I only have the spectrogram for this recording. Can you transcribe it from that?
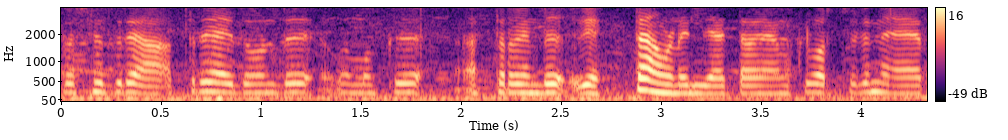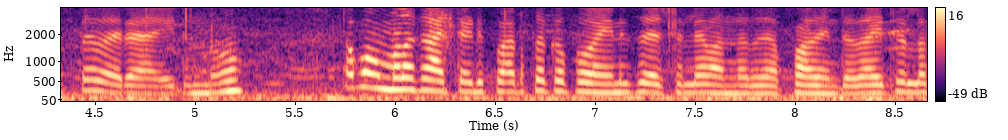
പക്ഷെ ഇത് രാത്രി ആയതുകൊണ്ട് നമുക്ക് അത്ര ഉണ്ട് വ്യക്തമാവണില്ല കേട്ടോ ഞങ്ങൾക്ക് കുറച്ചുകൂടി നേരത്തെ വരായിരുന്നു. അപ്പോൾ നമ്മൾ കാറ്റടിപ്പാടത്തൊക്കെ പോയതിന് ശേഷമല്ലേ വന്നത്. അപ്പോൾ അതിന്റെതായിട്ടുള്ള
